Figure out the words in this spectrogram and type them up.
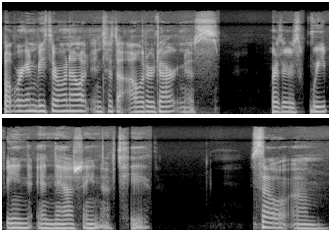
but we're going to be thrown out into the outer darkness where there's weeping and gnashing of teeth. So, um,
